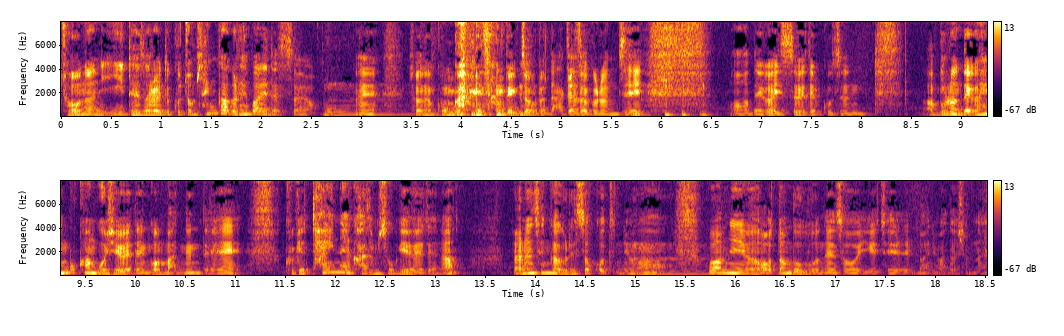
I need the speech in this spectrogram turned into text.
저는 이 대사를 듣고 좀 생각을 해봐야 됐어요. 음. 네, 저는 공감이 상대적으로 낮아서 그런지 어, 내가 있어야 될 곳은 아, 물론 내가 행복한 곳이어야 된 건 맞는데 그게 타인의 가슴 속이어야 되나? 라는 생각을 했었거든요. 음. 호암님은 어떤 부분에서 이게 제일 많이 와닿으셨나요?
